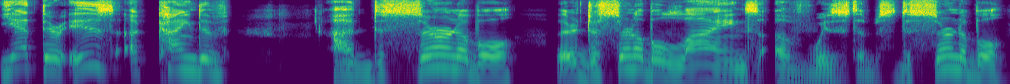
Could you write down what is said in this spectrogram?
yet there is a kind of uh, discernible there are discernible lines of wisdoms, discernible,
